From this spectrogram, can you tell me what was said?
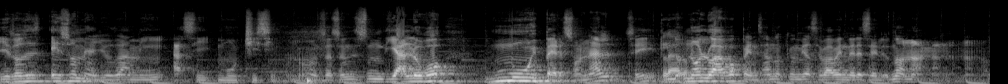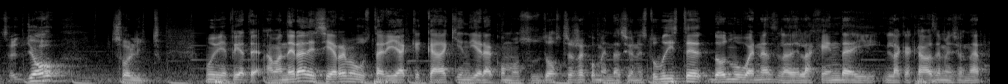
Y entonces eso me ayudó a mí así muchísimo, ¿no? O sea, es un- diálogo muy personal, ¿sí? Claro. No, no lo hago pensando que un día se va a vender ese... No, no, no, no, no. O sea, yo solito. Muy bien, fíjate, a manera de cierre me gustaría que cada quien diera como sus dos, tres recomendaciones. Tú diste dos muy buenas, la de la agenda y la que acabas de mencionar,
